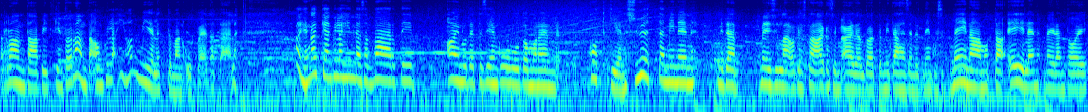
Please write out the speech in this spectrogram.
rantaa pitkin. Toi ranta on kyllä ihan mielettömän upeeta täällä. Kaiken kaikkiaan kyllä hintansa väärti. Ainut, että siihen kuuluu tommonen kotkien syöttäminen, mitä me ei sillä oikeastaan aikaisemmin ajateltu, että mitähän se nyt niinku sit meinaa, mutta eilen meidän toi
